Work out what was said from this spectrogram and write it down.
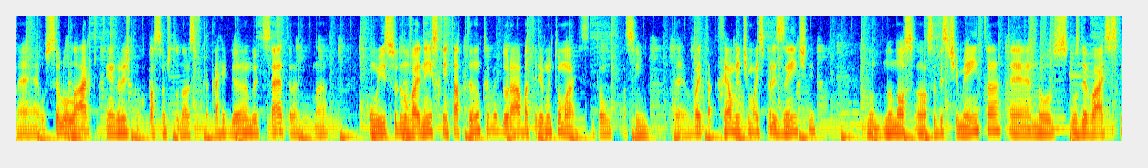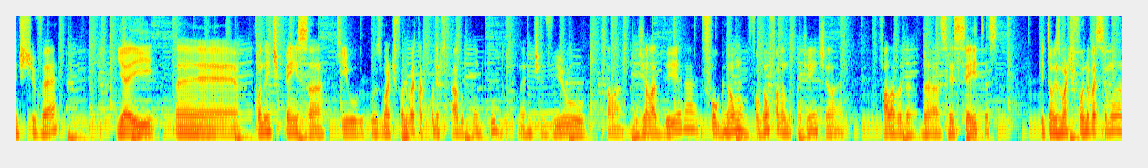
é, o celular, que tem a grande preocupação de toda hora você ficar carregando, etc., né? com isso ele não vai nem esquentar tanto e vai durar a bateria muito mais. Então, assim, é, vai estar tá realmente mais presente no, no nosso, na nossa vestimenta, é, nos, nos devices que a gente tiver. E aí, é, quando a gente pensa que o, o, smartphone vai estar conectado com tudo, né? a gente viu, sei lá, geladeira, fogão, fogão falando com a gente, né? falava da, das receitas. Então o smartphone vai ser uma.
